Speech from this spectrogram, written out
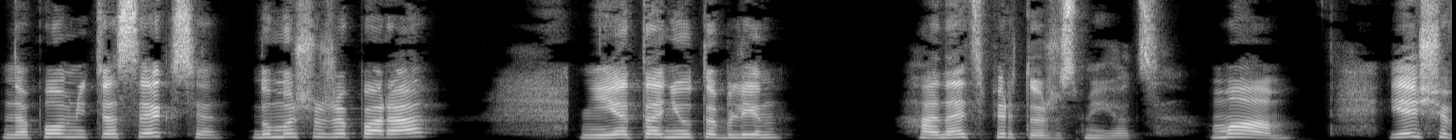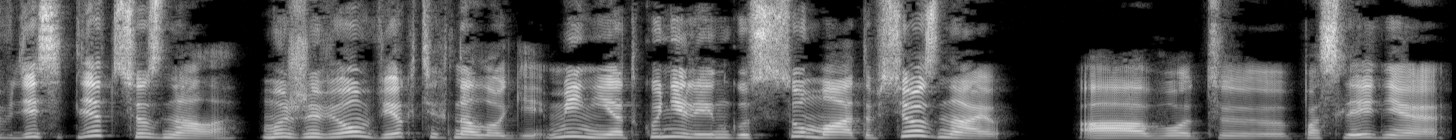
Напомнить о сексе? Думаешь, уже пора? Нет, Анюта, блин. Она теперь тоже смеется. Мам, я еще в 10 лет все знала. Мы живем в век технологий. Минет, кунилингус, сумата, все знаю. А вот э, последнее...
